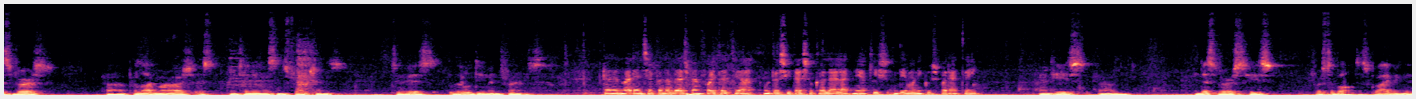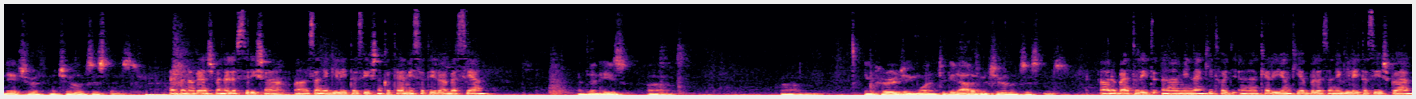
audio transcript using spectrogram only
this verse, uh, Prahlad Maharaj is continuing his instructions to his little demon friends. Prahlad már ebben a versben folytatja utasításokkal lelátni a kis démonikus barátai. And he's, um, in this verse, he's first of all describing the nature of material existence. Ebben a versben először is a, az anyagi létezésnek a természetéről beszél, and then he's uh, encouraging one to get out of material existence arra bátorít ö, mindenkit, hogy ö, kerüljön ki ebből az anyagi létezésből,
